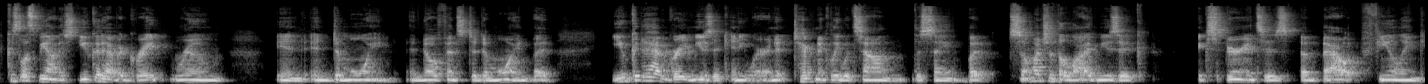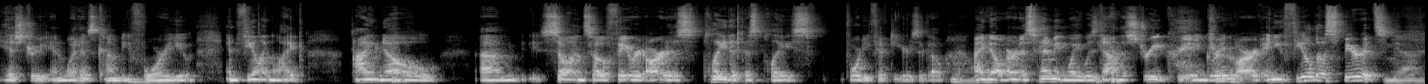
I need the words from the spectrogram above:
because let's be honest, you could have a great room in in Des Moines, and no offense to Des Moines, but you could have great music anywhere, and it technically would sound the same. But so much of the live music experience is about feeling history and what has come mm-hmm. before you, and feeling like I know so and so favorite artist played at this place 40, 50 years ago. I know Ernest Hemingway was down the street creating great True. art, and you feel those spirits yeah.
